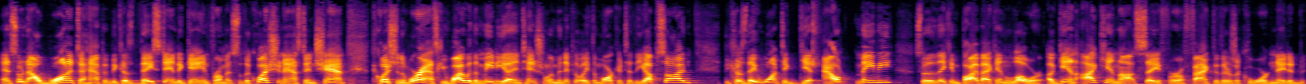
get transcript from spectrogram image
and so now want it to happen because they stand to gain from it. So the question asked in chat, the question that we're asking, why would the media intentionally manipulate the market to the upside? Because they want to get out maybe so that they can buy back in lower. Again, I cannot say for a fact that there's a coordinated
